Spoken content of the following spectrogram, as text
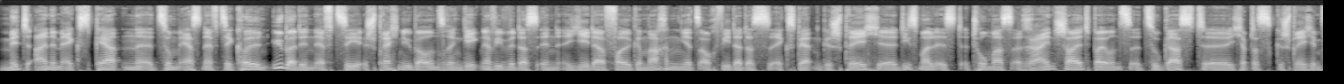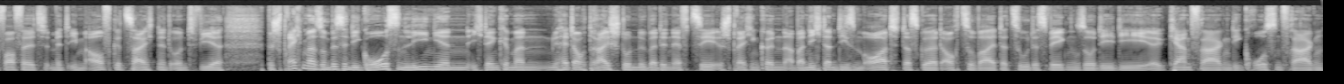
mit einem Experten äh, zum ersten FC Köln über den FC sprechen, über unseren Gegner, wie wir das in jeder Folge machen. Jetzt auch wieder das Expertengespräch. Äh, diesmal ist Thomas Reinscheid bei uns äh, zu Gast. Ich habe das Gespräch im Vorfeld mit ihm aufgezeichnet und wir besprechen mal so ein bisschen die großen Linien. Ich denke, man hätte auch drei Stunden über den FC sprechen können, aber nicht an diesem Ort. Das gehört auch zu weit dazu. Deswegen so die, die Kernfragen, die großen Fragen.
